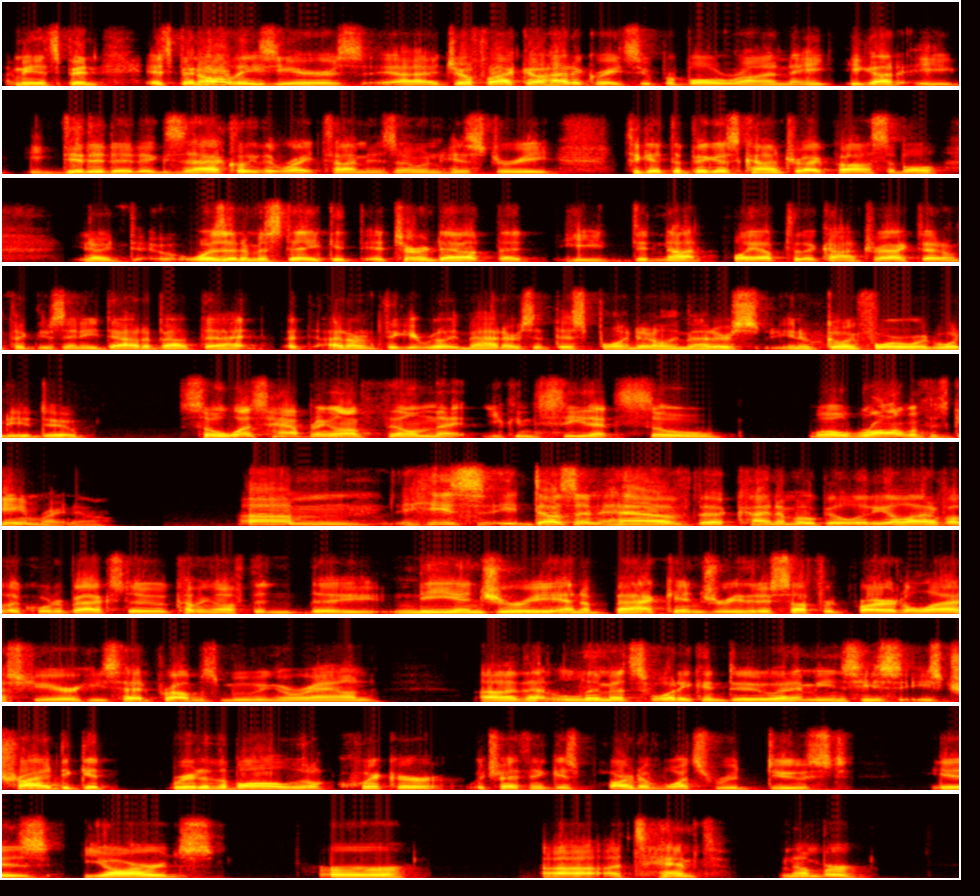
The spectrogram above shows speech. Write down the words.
I mean, it's been it's been all these years. Uh, Joe Flacco had a great Super Bowl run. He, he got he he did it at exactly the right time in his own history to get the biggest contract possible. You know, was it a mistake? It, it turned out that he did not play up to the contract. I don't think there's any doubt about that. But I don't think it really matters at this point. It only matters, you know, going forward. What do you do? So what's happening on film that you can see that's so well wrong with his game right now? Um, he's he doesn't have the kind of mobility a lot of other quarterbacks do. Coming off the the knee injury and a back injury that he suffered prior to last year, he's had problems moving around. Uh, that limits what he can do, and it means he's he's tried to get rid of the ball a little quicker, which I think is part of what's reduced his yards per uh, attempt number.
